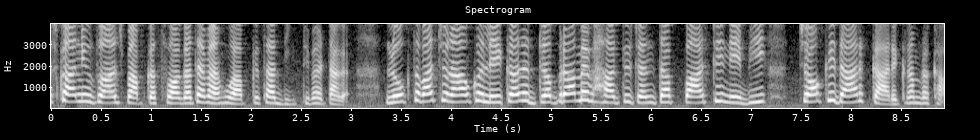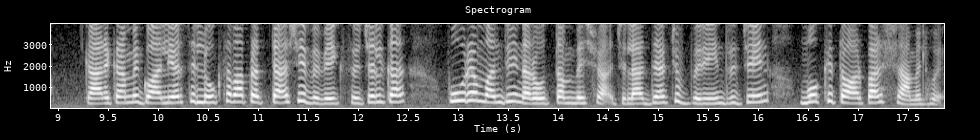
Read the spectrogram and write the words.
नमस्कार न्यूज़ आज में आपका स्वागत है। मैं हूँ आपके साथ दीप्ति भटनागर लोकसभा चुनाव को लेकर डबरा में भारतीय जनता पार्टी ने भी चौकीदार कार्यक्रम रखा। कार्यक्रम में ग्वालियर से लोकसभा प्रत्याशी विवेक सुजलकर, पूर्व मंत्री नरोत्तम मिश्रा, जिलाध्यक्ष वीरेंद्र जैन मुख्य तौर पर शामिल हुए।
